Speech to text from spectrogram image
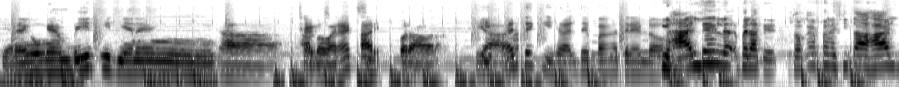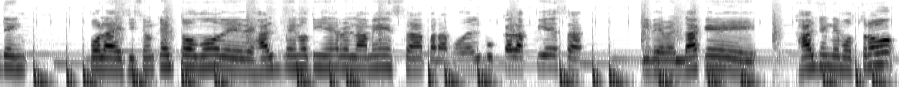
Tienen un Embiid y tienen a, a por ahora. Y, a Harden, y Harden van a tenerlo. Y Harden, espérate, tengo que felicitar a Harden por la decisión que él tomó de dejar menos dinero en la mesa para poder buscar las piezas. Y de verdad que Harden demostró.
